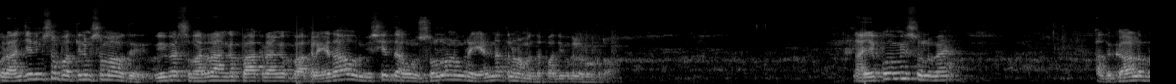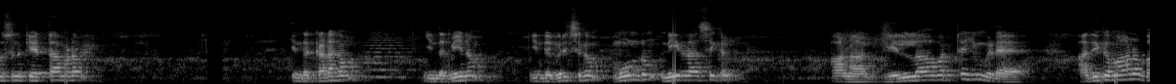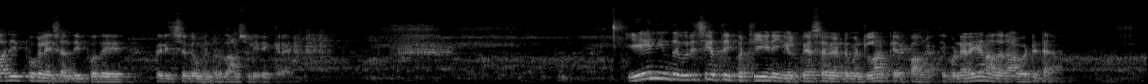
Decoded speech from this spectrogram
ஒரு அஞ்சு நிமிஷம் பத்து நிமிஷமாவது விவர்ஸ் வர்றாங்க பார்க்குறாங்க பார்க்கல ஏதாவது ஒரு விஷயத்தை அவங்க சொல்லணுங்கிற எண்ணத்தில் நம்ம இந்த பதிவுகளை கொடுக்குறோம். நான் எப்போவுமே சொல்லுவேன் அது காலபுருஷனுக்கு எட்டாம் இடம். இந்த கடகம் இந்த மீனம் இந்த விருச்சிகம் மூன்றும் நீர் ராசிகள். ஆனால் எல்லாவற்றையும் விட அதிகமான பாதிப்புகளை சந்திப்பது விருச்சிகம் என்று தான் சொல்லியிருக்கிறேன். ஏன் இந்த விருச்சிகத்தை பற்றியே நீங்கள் பேச வேண்டும் என்றெல்லாம் கேட்பாங்க. இப்போ நிறைய நான் அதை நான் விட்டுட்டேன்.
